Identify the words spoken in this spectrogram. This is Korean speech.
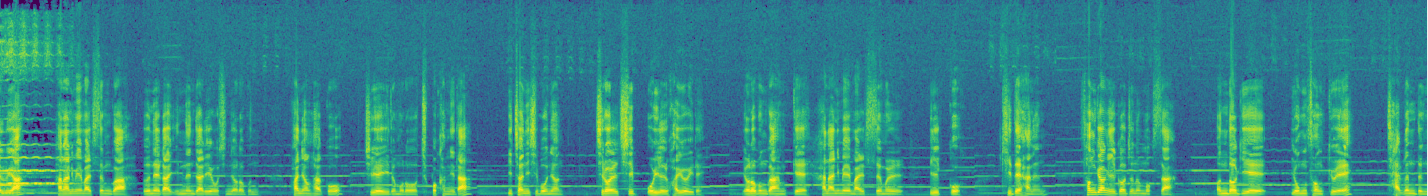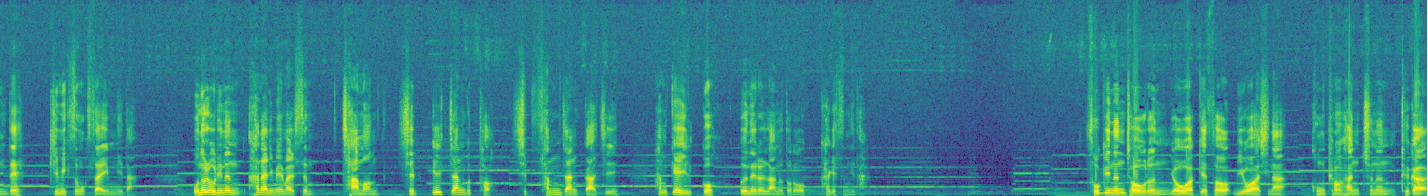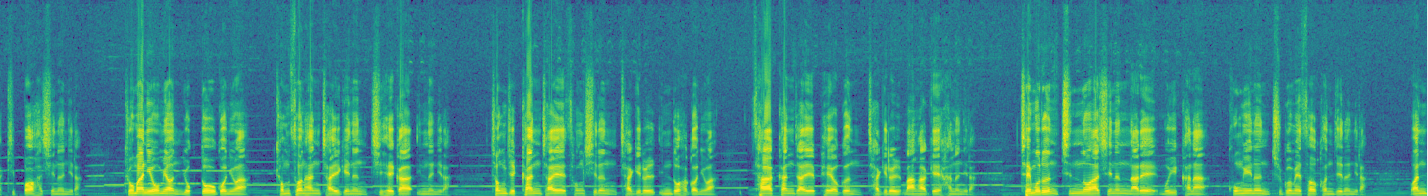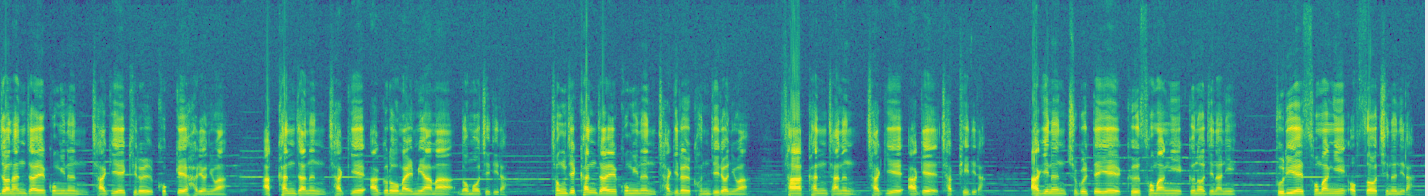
할렐루야. 하나님의 말씀과 은혜가 있는 자리에 오신 여러분 환영하고 주의 이름으로 축복합니다. 2025년 7월 15일 화요일에 여러분과 함께 하나님의 말씀을 읽고 기대하는 성경 읽어주는 목사 언덕이의 용성교회 작은 등대 김익수 목사입니다. 오늘 우리는 하나님의 말씀 잠언 11장부터 13장까지 함께 읽고 은혜를 나누도록 하겠습니다. 속이는 저울은 여호와께서 미워하시나 공평한 추는 그가 기뻐하시느니라. 교만이 오면 욕도 오거니와 겸손한 자에게는 지혜가 있느니라. 정직한 자의 성실은 자기를 인도하거니와 사악한 자의 폐역은 자기를 망하게 하느니라. 재물은 진노하시는 날에 무익하나 공의는 죽음에서 건지느니라. 완전한 자의 공의는 자기의 길을 곱게 하려니와 악한 자는 자기의 악으로 말미암아 넘어지리라. 정직한 자의 공의는 자기를 건지려니와 사악한 자는 자기의 악에 잡히리라. 악인은 죽을 때에 그 소망이 끊어지나니 불의의 소망이 없어지느니라.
